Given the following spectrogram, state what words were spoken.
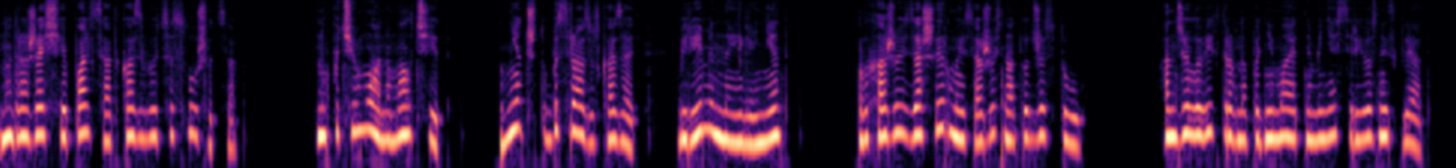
но дрожащие пальцы отказываются слушаться. Ну почему она молчит? Нет, чтобы сразу сказать, беременна или нет. Выхожу из-за ширмы и сажусь на тот же стул. Анжела Викторовна поднимает на меня серьезный взгляд.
